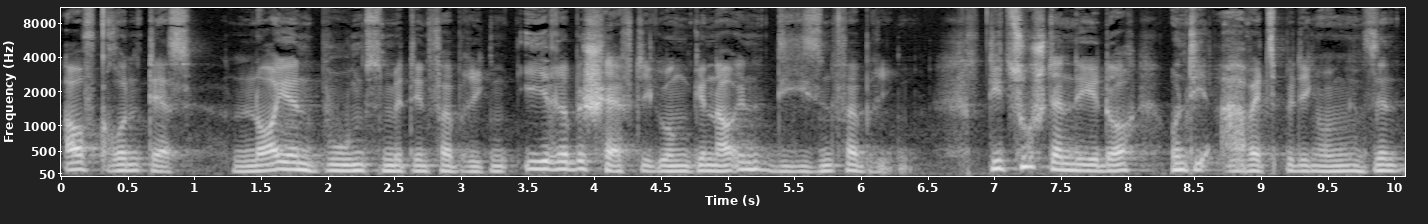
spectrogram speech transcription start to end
aufgrund des neuen Booms mit den Fabriken ihre Beschäftigung genau in diesen Fabriken. Die Zustände jedoch und die Arbeitsbedingungen sind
